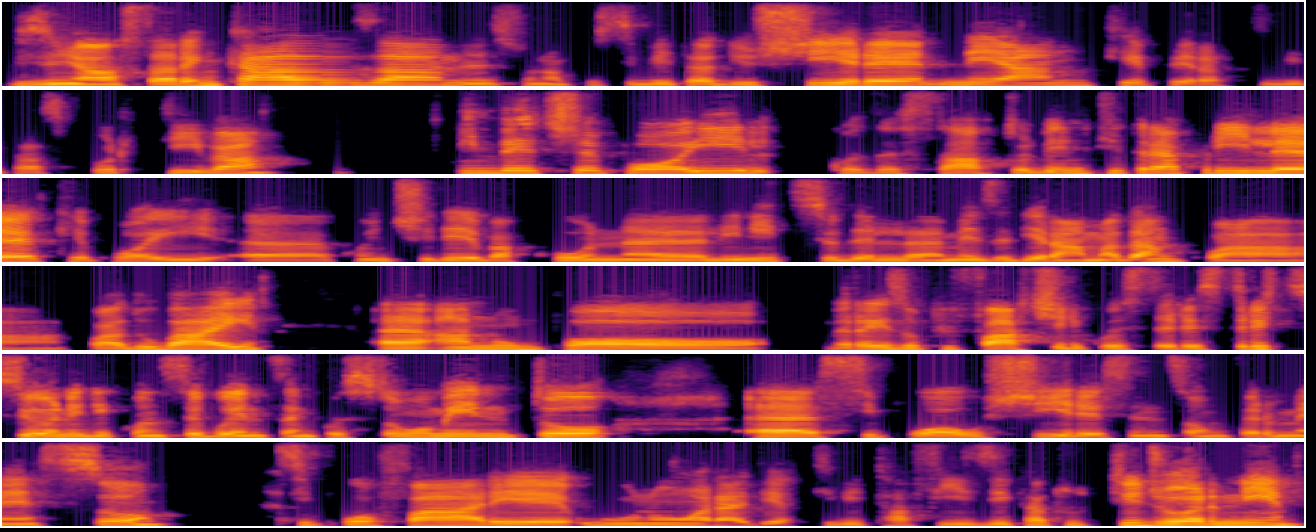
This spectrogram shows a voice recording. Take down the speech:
Bisognava stare in casa, nessuna possibilità di uscire, neanche per attività sportiva. Invece poi cos'è stato? Il 23 aprile, che poi eh, coincideva con l'inizio del mese di Ramadan qua, qua a Dubai, eh, hanno un po' reso più facili queste restrizioni, di conseguenza in questo momento eh, si può uscire senza un permesso, si può fare un'ora di attività fisica tutti i giorni,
